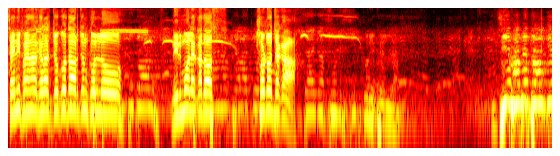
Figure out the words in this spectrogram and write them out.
সেমিফাইনাল খেলার যোগ্যতা অর্জন করল নির্মল একাদশ ছোট চাকা। যেভাবে দলকে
